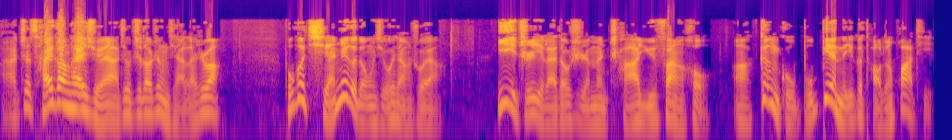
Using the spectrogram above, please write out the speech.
啊，这才刚开学啊，就知道挣钱了，是吧？不过钱这个东西，我想说呀，一直以来都是人们茶余饭后啊亘古不变的一个讨论话题。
